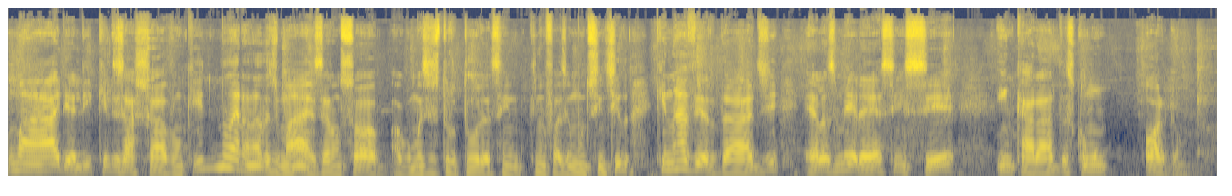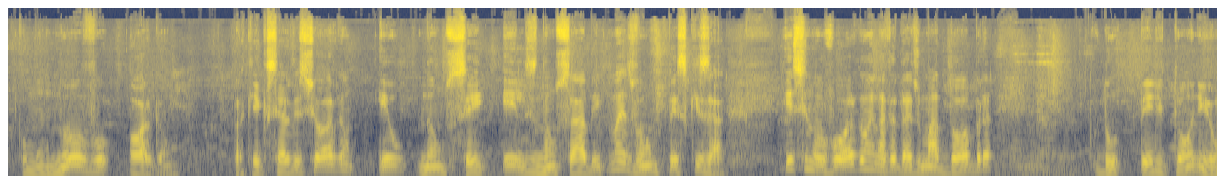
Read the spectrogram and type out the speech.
uma área ali que eles achavam que não era nada demais, eram só algumas estruturas assim, que não faziam muito sentido, que na verdade elas merecem ser encaradas como um órgão, como um novo órgão. Para que serve esse órgão? Eu não sei, eles não sabem, mas vão pesquisar. Esse novo órgão é, na verdade, uma dobra do peritônio.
